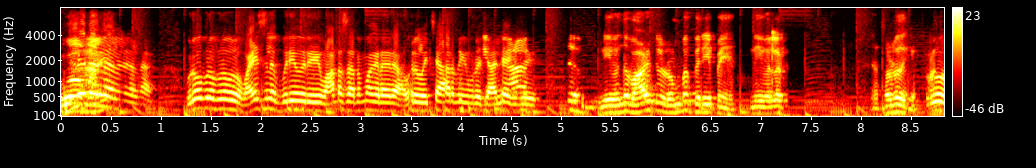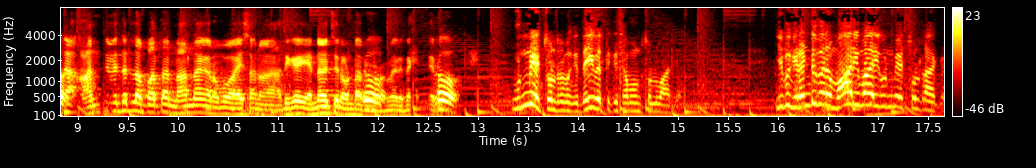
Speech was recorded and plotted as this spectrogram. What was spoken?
Bro bro bro வயசுல பெரியவர் வாட்ட சட்டமா இருக்கிறாரு அவரை வச்சு ஆரம்பிங்க ப்ரோ ஜாலியா இருக்குது. நீ வந்து வாழ்க்கையில ரொம்ப பெரிய பையன். நீ வெள்ள. ப்ரோ அந்த- விதத்துல பார்த்தா நான் தாங்க ரொம்ப வயசானவன் அதுக்கு என்ன வச்சு ரொண்டா. ப்ரோ உண்மையை சொல்றவங்க தெய்வத்துக்கு சமம் சொல்லுவாங்க. இவங்க ரெண்டு பேரும் மாறி மாறி உண்மையை சொல்றாங்க.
